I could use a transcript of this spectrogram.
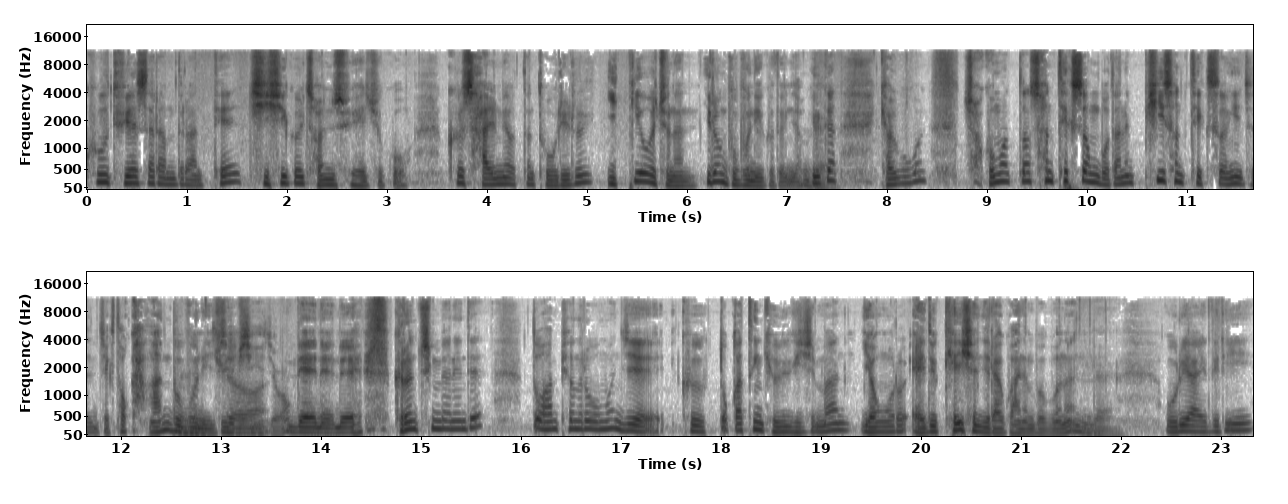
그 뒤에 사람들한테 지식을 전수해주고 그 삶의 어떤 도리를 일깨워주는 이런 부분이거든요. 네. 그러니까 네. 결국은 조금 어떤 선택성보다는 피선택성이 이제 더 강한 네, 부분이죠. 네, 네네네. 그런 측면인데 또 한편으로 보면 이제 그 똑같은 교육이지만 영어로 에듀케이션이라고 하는 부분은 네. 우리 아이들이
